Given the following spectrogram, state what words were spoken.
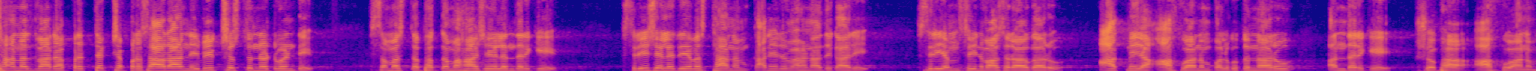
ఛానల్ ద్వారా ప్రత్యక్ష ప్రసారాన్ని వీక్షిస్తున్నటువంటి సమస్త భక్త మహాశయులందరికీ శ్రీశైల దేవస్థానం కార్యనిర్వహణాధికారి శ్రీ ఎం శ్రీనివాసరావు గారు ఆత్మీయ ఆహ్వానం పలుకుతున్నారు. అందరికీ శుభ ఆహ్వానం.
